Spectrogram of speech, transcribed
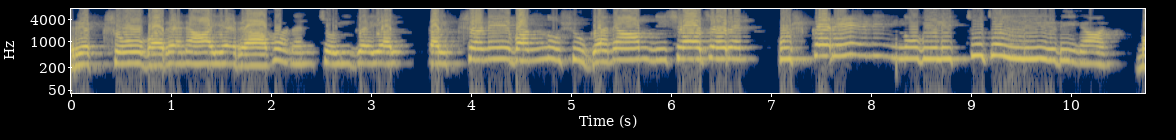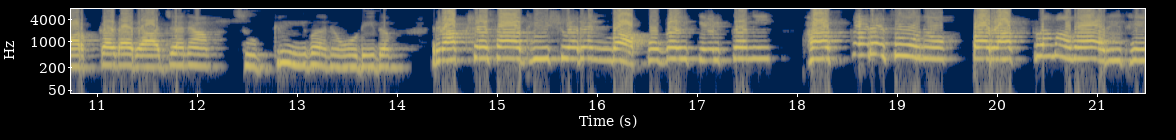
രക്ഷോവരനായ രാവണൻ ചൊൽകയാൽ തൽക്ഷണേ വന്നു ശുഗനാം നിശാചരൻ. പുഷ്കരെ നിന്നു വിളിച്ചു ചൊല്ലിയിടിനാൻ മർക്കട രാജനാം സുഗ്രീവനോടിതം. രാക്ഷസാധീശ്വരൻ വാക്കുകൾ കേൾക്കനി ഭാസ്കരസൂനോ പരാക്രമവാരിധേ.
